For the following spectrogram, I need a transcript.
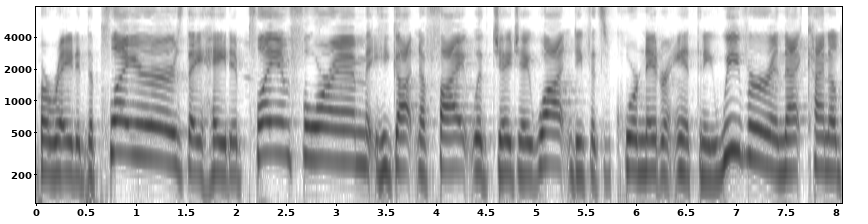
berated the players. They hated playing for him. He got in a fight with J.J. Watt and defensive coordinator Anthony Weaver, and that kind of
